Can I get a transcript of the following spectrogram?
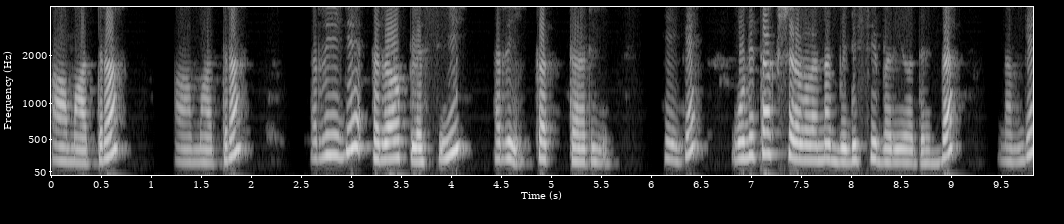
ಆ ಮಾತ್ರ ಆ ಮಾತ್ರ. ರಿಗೆ ರ ಪ್ಲಸ್ ಇ, ರಿ. ಕತ್ತರಿ. ಹೀಗೆ? ಗುಣಿತಾಕ್ಷರಗಳನ್ನ ಬಿಡಿಸಿ ಬರೆಯೋದ್ರಿಂದ ನಮ್ಗೆ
